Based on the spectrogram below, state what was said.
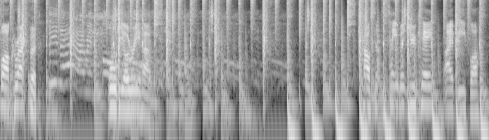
Mark Radford. Audio Rehab. House Entertainment UK. It's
